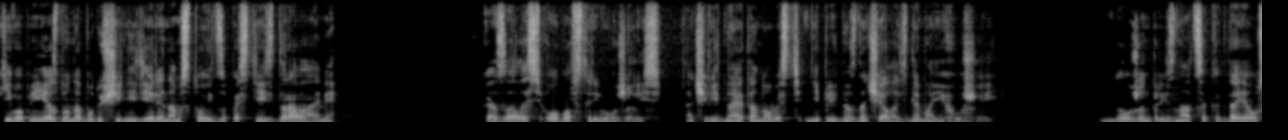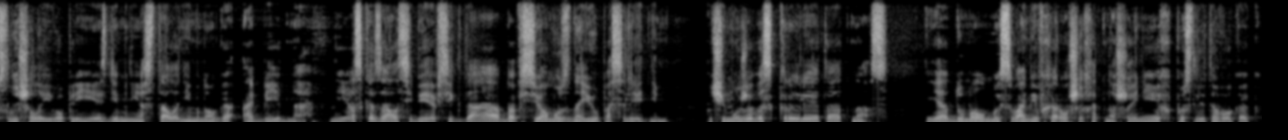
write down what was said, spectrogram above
К его приезду на будущей неделе нам стоит запастись дровами». Казалось, оба встревожились. Очевидно, эта новость не предназначалась для моих ушей. Должен признаться, когда я услышал о его приезде, мне стало немного обидно. Я сказал себе, я всегда обо всем узнаю последним. Почему же вы скрыли это от нас? Я думал, мы с вами в хороших отношениях после того, как...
